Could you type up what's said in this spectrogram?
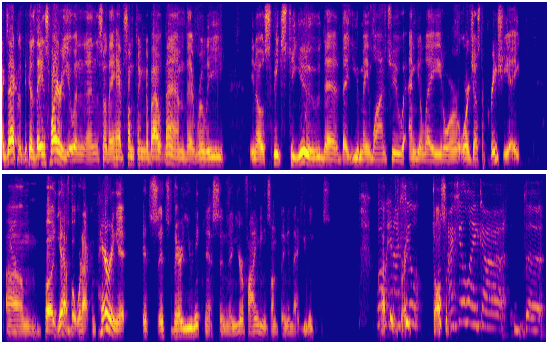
exactly, because they inspire you. And, and so they have something about them that really, you know, speaks to you that, that you may want to emulate or, or just appreciate. Um, but yeah, but we're not comparing it. It's, it's their uniqueness and then you're finding something in that uniqueness. well That and i great. feel It's awesome. i feel like uh the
